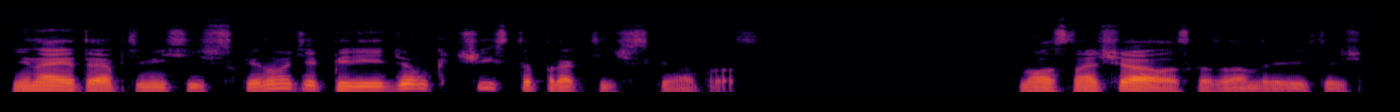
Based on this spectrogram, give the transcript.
И на этой оптимистической ноте перейдем к чисто практическим вопросам. Но сначала, — сказал Андрей Викторович,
